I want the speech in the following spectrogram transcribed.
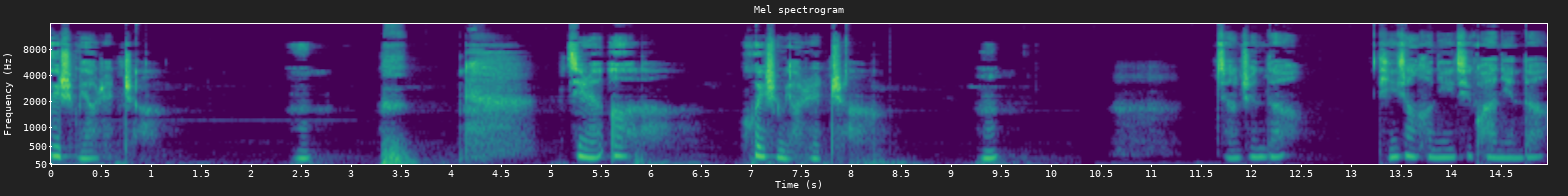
为什么要忍着？嗯，既然饿了，为什么要忍着？嗯，讲真的，挺想和你一起跨年的，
